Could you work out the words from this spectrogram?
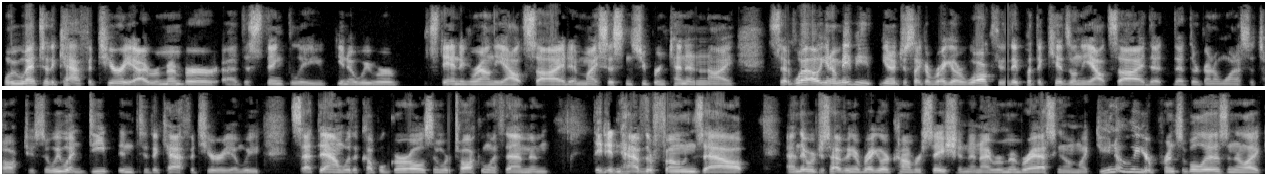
When we went to the cafeteria, I remember uh, distinctly, you know, we were standing around the outside and my assistant superintendent and I said, well, you know, maybe, you know, just like a regular walkthrough, they put the kids on the outside that, that they're going to want us to talk to. So we went deep into the cafeteria and we sat down with a couple girls and we're talking with them and they didn't have their phones out and they were just having a regular conversation. And I remember asking them like, do you know who your principal is? And they're like,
